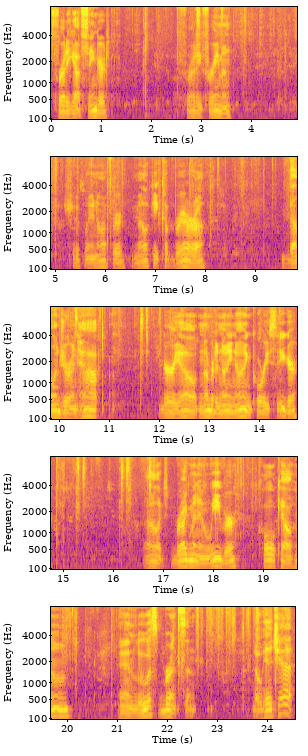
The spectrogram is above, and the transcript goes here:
Freddie got fingered. Freddie Freeman. Shipley and Offord. Melky Cabrera. Bellinger and Happ. Gurriel. Number to 99, Corey Seager. Alex Bregman and Weaver. Kole Calhoun. And Lewis Brinson. No hits yet.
